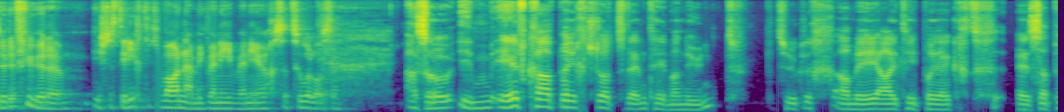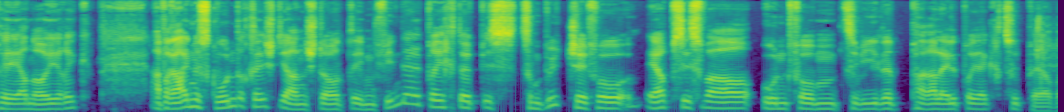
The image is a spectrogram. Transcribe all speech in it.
durchzuführen. Ist das die richtige Wahrnehmung, wenn ich, wenn ich euch so zulasse? Also im EFK-Bericht steht zu dem Thema nichts bezüglich Armee-IT-Projekt SAP-Erneuerung. Aber eines gewundert, Christian, steht im Findel-Bericht etwas zum Budget von Erbsis war und vom zivilen Parallelprojekt Superb.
